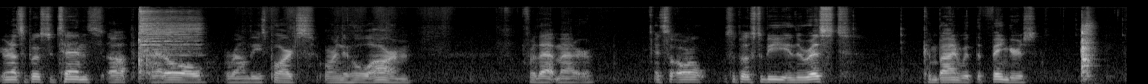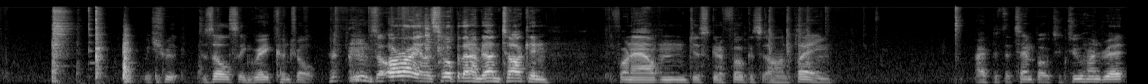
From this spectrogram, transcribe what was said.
You're not supposed to tense up at all around these parts or in the whole arm for that matter. It's all supposed to be in the wrist combined with the fingers which results in great control. so alright, let's hope that I'm done talking for now and just gonna focus on playing. I put the tempo to 200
